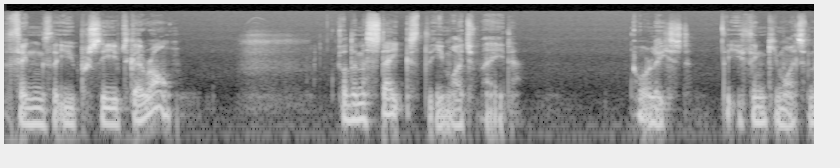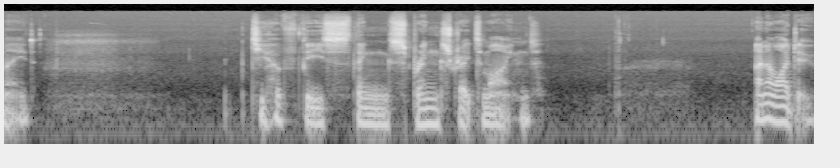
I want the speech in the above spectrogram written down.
things that you perceive to go wrong or the mistakes that you might have made, or at least that you think you might have made? Do you have these things spring straight to mind? I know I do.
